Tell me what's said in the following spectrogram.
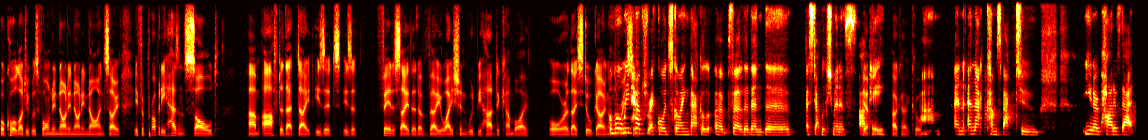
or CoreLogic was formed in 1999? So if a property hasn't sold um, after that date, is it is it fair to say that a valuation would be hard to come by, or are they still going on? Well, we'd have records going back uh, further than the establishment of RP. Okay, cool. Um, and and that comes back to you know part of that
